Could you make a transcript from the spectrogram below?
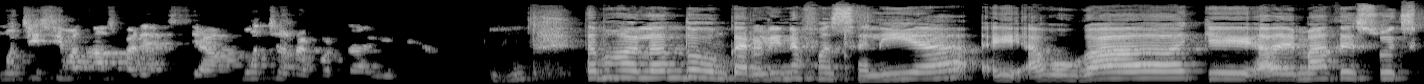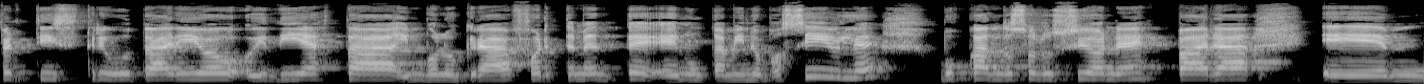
muchísima transparencia, mucha reportabilidad. Estamos hablando con Carolina Fuensalía, eh, abogada que además de su expertise tributario hoy día está involucrada fuertemente en un camino posible, buscando soluciones para eh,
